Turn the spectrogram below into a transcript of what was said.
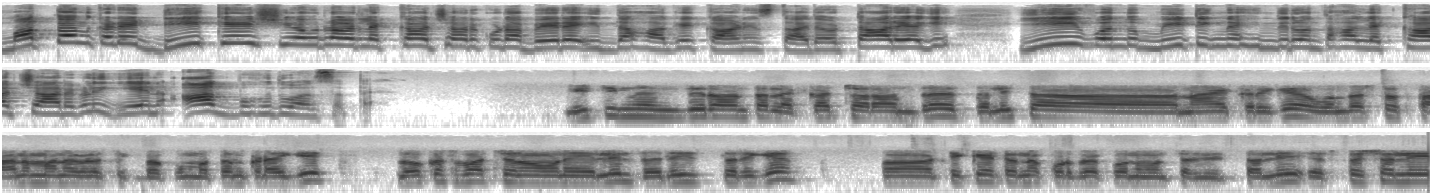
ಮತ್ತೊಂದು ಕಡೆ ಡಿ ಕೆ ಶಿ ಅವರ ಲೆಕ್ಕಾಚಾರ ಕೂಡ ಬೇರೆ ಇದ್ದ ಹಾಗೆ ಕಾಣಿಸ್ತಾ ಇದೆ. ಒಟ್ಟಾರೆಯಾಗಿ ಈ ಒಂದು ಮೀಟಿಂಗ್ನ ಹಿಂದಿರುವಂತಹ ಲೆಕ್ಕಾಚಾರಗಳು ಏನ್ ಆಗಬಹುದು ಅನ್ಸುತ್ತೆ? ಮೀಟಿಂಗ್ ಹಿಂದಿರುವಂತ ಲೆಕ್ಕಾಚಾರ ಅಂದ್ರೆ ದಲಿತ ನಾಯಕರಿಗೆ ಒಂದಷ್ಟು ಸ್ಥಾನಮಾನಗಳು ಸಿಗ್ಬೇಕು. ಮತ್ತೊಂದ್ ಕಡೆಗೆ ಲೋಕಸಭಾ ಚುನಾವಣೆಯಲ್ಲಿ ದಲಿತರಿಗೆ ಟಿಕೆಟ್ ಅನ್ನ ಕೊಡ್ಬೇಕು ಅನ್ನುವಂತ ನಿಟ್ಟಲ್ಲಿ ಎಸ್ಪೆಷಲಿ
